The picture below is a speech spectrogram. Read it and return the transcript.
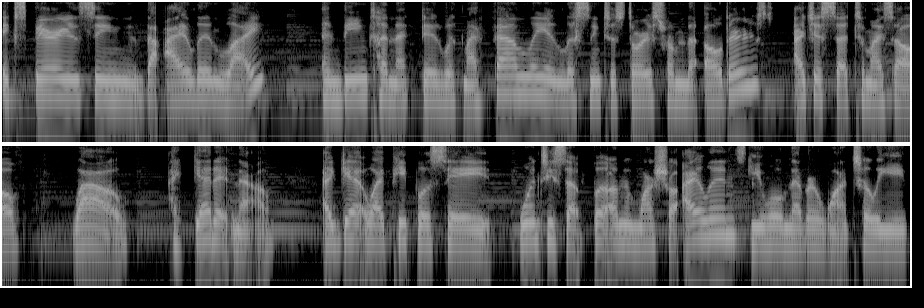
experiencing the island life and being connected with my family and listening to stories from the elders, I just said to myself, wow, I get it now. I get why people say once you set foot on the Marshall Islands, you will never want to leave.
